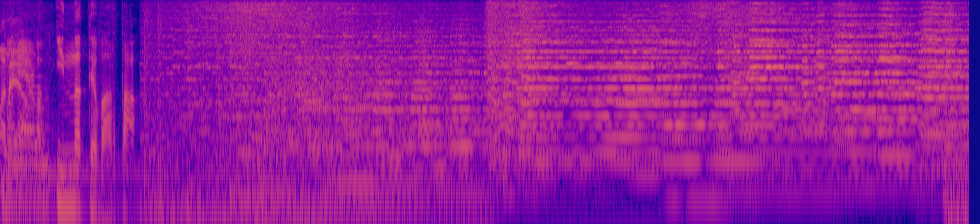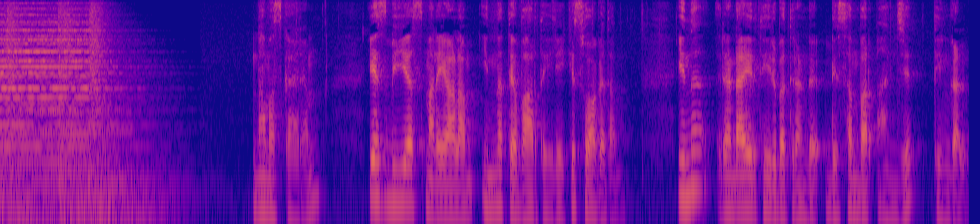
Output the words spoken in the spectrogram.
മലയാളം. ഇന്നത്തെ വാർത്ത. നമസ്കാരം. എസ് ബി എസ് മലയാളം ഇന്നത്തെ വാർത്തയിലേക്ക് സ്വാഗതം. ഇന്ന് രണ്ടായിരത്തി ഇരുപത്തിരണ്ട് ഡിസംബർ അഞ്ച് തിങ്കൾ.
